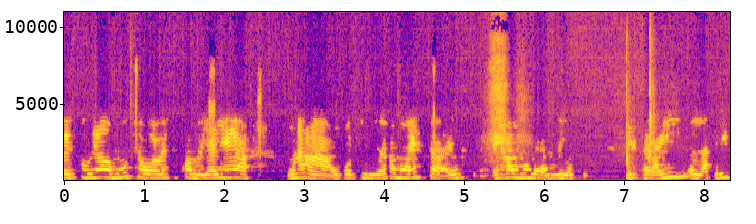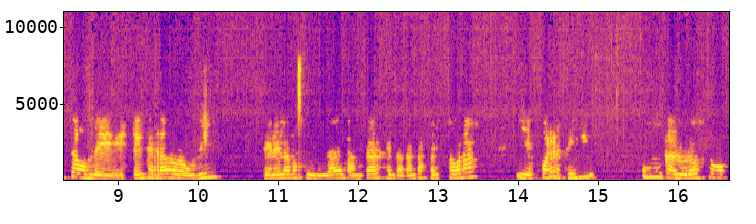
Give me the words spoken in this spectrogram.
he estudiado mucho, a veces cuando ya llega una oportunidad como esta es, es algo grandioso. Y estar ahí en la cripta donde está enterrado Gaudí, tener la posibilidad de cantar frente a tantas personas y después recibir un caluroso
